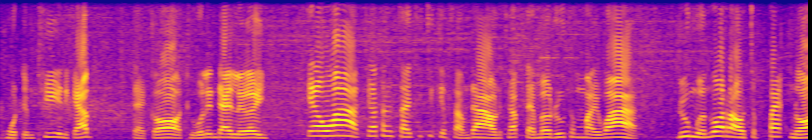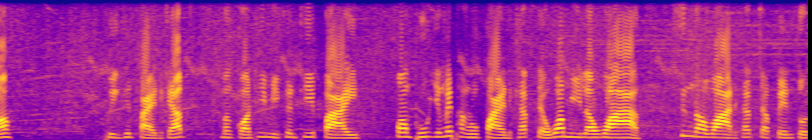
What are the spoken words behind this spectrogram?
โหดเต็มที่นะครับ แต่ก็ถือว่าเล่นได้เลย แก้วว่าแก้วตั้งใจที่จะเก็บ 3 ดาวนะครับ แต่ไม่รู้ทำไมว่า ดูเหมือนว่าเราจะแป๊กเนาะควิงขึ้นไปนะครับ มังกรที่มีเคลื่อนที่ไป ป้อมพุยังไม่พังลงไปนะครับ แต่ว่ามีลาวา ซึ่งลาวานะครับจะเป็นตัว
